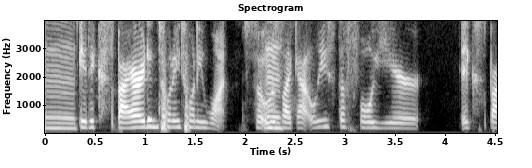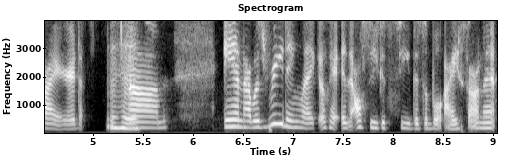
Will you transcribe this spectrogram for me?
Mm, It expired in 2021, so it was Mm. like at least a full year expired. mhm, Um, and I was reading like, okay, and also you could see visible ice on it.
